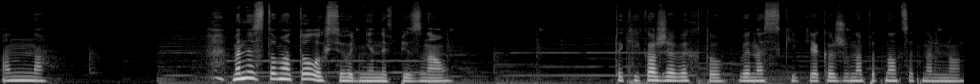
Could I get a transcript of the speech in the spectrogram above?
Анна. Мене стоматолог сьогодні не впізнав. Такий каже, ви хто? Ви на скільки? Я кажу на 15.00.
